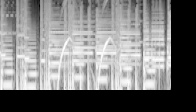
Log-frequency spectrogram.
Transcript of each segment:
Thank you.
